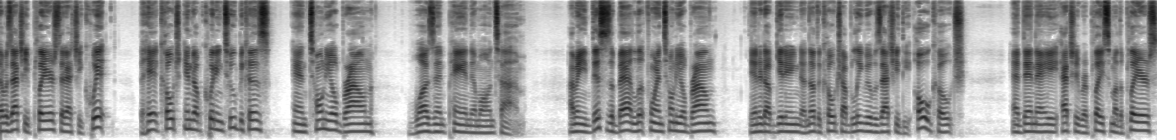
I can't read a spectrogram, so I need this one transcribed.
there was actually players that actually quit. The head coach ended up quitting too because Antonio Brown wasn't paying them on time. I mean, this is a bad look for Antonio Brown. They ended up getting another coach. I believe it was actually the old coach. And then they actually replaced some other players.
